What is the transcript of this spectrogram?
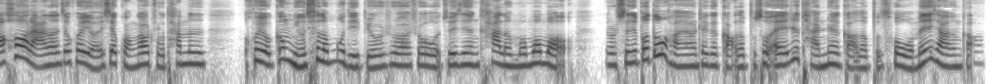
然后后来呢，就会有一些广告主他们会有更明确的目的，比如说说我最近看了某某某，就是随机波动，好像这个搞得不错，哎，日坛这个搞得不错，我们也想搞，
